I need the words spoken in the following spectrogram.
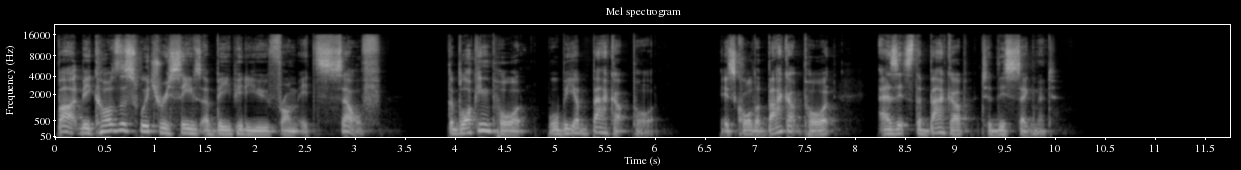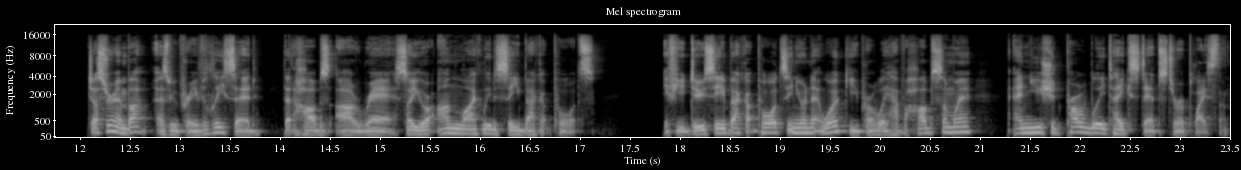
But because the switch receives a BPDU from itself, the blocking port will be a backup port. It's called a backup port as it's the backup to this segment. Just remember, as we previously said, that hubs are rare, so you're unlikely to see backup ports. If you do see backup ports in your network, you probably have a hub somewhere, and you should probably take steps to replace them.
